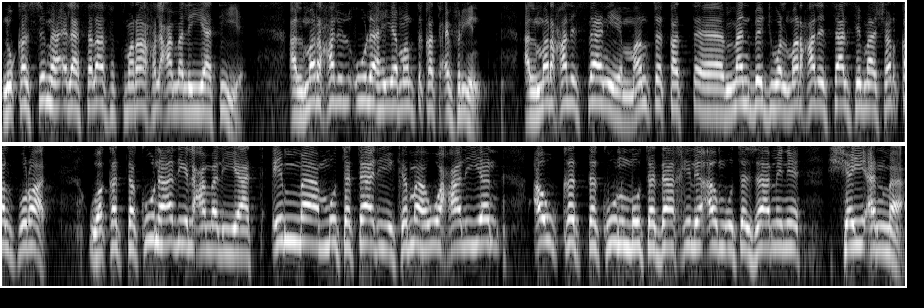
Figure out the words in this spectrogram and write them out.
نقسمها إلى ثلاثة مراحل عملياتية. المرحلة الأولى هي منطقة عفرين. المرحلة الثانية منطقة منبج والمرحلة الثالثة ما شرق الفرات. وقد تكون هذه العمليات إما متتالية كما هو حاليا أو قد تكون متداخلة أو متزامنة شيئا ما.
